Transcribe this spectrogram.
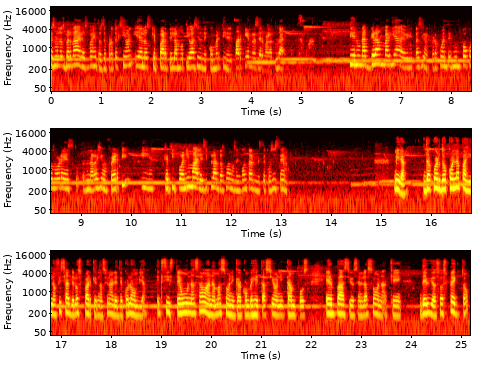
que son los verdaderos objetos de protección y de los que parte la motivación de convertir el parque en reserva natural. Tiene una gran variedad de vegetación, pero cuéntenme un poco sobre esto. ¿Es una región fértil? ¿Y qué tipo de animales y plantas podemos encontrar en este ecosistema? Mira, de acuerdo con la página oficial de los Parques Nacionales de Colombia, existe una sabana amazónica con vegetación y campos herbáceos en la zona que, debido a su aspecto,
